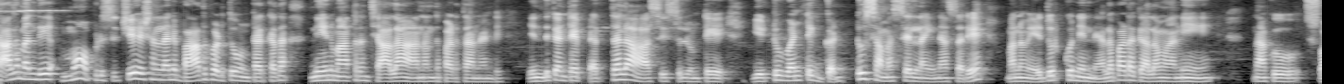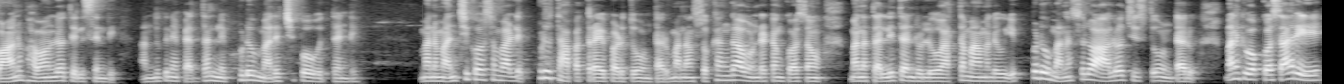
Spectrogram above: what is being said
చాలామంది అమ్మో అప్పుడు సిచ్యువేషన్లని బాధపడుతూ ఉంటారు కదా నేను మాత్రం చాలా ఆనందపడతానండి. ఎందుకంటే పెద్దల ఆశీస్సులు ఉంటే ఎటువంటి గడ్డు సమస్యలనైనా సరే మనం ఎదుర్కొని నిలబడగలమని నాకు స్వానుభవంలో తెలిసింది. అందుకనే పెద్దల్ని ఎప్పుడూ మరచిపోవద్దండి. మన మంచి కోసం వాళ్ళు ఎప్పుడూ తాపత్రయపడుతూ ఉంటారు. మనం సుఖంగా ఉండటం కోసం మన తల్లిదండ్రులు అత్తమామలు ఎప్పుడూ మనసులో ఆలోచిస్తూ ఉంటారు. మనకి ఒక్కోసారి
